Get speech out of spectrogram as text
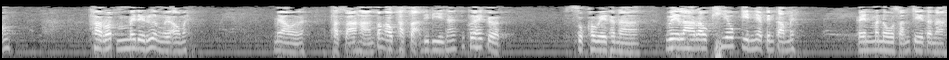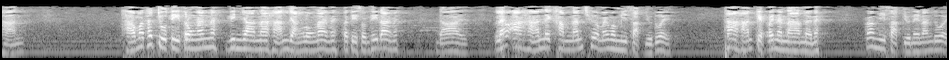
งถ้ารถไม่ได้เรื่องเลยเอาไหมไม่เอานะผัสสะอาหารต้องเอาผัสสะดีๆใช่เพื่อให้เกิดสุขเวทนา เวลาเราเคี้ยวกินเนี่ยเป็นกรรมไหมเป็นมโนสัญเจตนาหาร ถามว่าถ้าจุติตรงนั้นนะวิญญาณอาหารอย่างลงได้ไหมปฏิสนธิได้ไหมได้ แล้วอาหารในคำนั้นเชื่อไหมว่ามีสัตว์อยู่ด้วย ถ้าอาหารเก็บไว้นานๆหน่อยนะก็มีสัตว์อยู่ในนั้นด้วย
